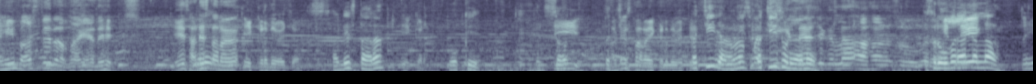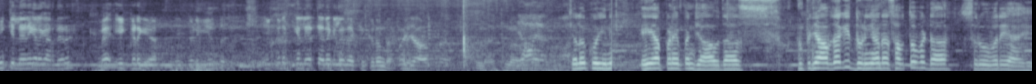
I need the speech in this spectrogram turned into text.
ਅਸੀਂ ਫਸਟ ਤੇ ਧਰਨਾ ਕਹਿੰਦੇ। ਇਹ 17.5 ਏਕੜ ਦੇ ਵਿੱਚ ਆ। ਸਾਢੇ 17 ਏਕੜ। ਓਕੇ। 30 17.5 ਏਕੜ ਦੇ ਵਿੱਚ। 25 ਜਾਨਵਰੀ 25 ਸੁਣਿਆ ਮੈਂ ਗੱਲਾਂ ਆਹ ਸਰੋਵਰ ਸਰੋਵਰ ਆ ਕਿੱਲੇ- ਕੱਲਾ। ਤੁਸੀਂ ਕਿੱਲੇ ਦੀ ਗੱਲ ਕਰਦੇ ਨਾ ਮੈਂ ਏਕੜ ਗਿਆ। ਏਕੜ ਕੀ ਹੁੰਦਾ? ਏਕੜ ਕਿੱਲੇ ਤਿੰਨ ਕਿੱਲੇ ਦਾ ਇੱਕ ਏਕੜ ਹੁੰਦਾ। ਚਲੋ ਕੋਈ ਨਹੀਂ ਇਹ ਆਪਣੇ ਪੰਜਾਬ ਦਾ ਪੰਜਾਬ ਦਾ ਕੀ ਦੁਨੀਆ ਦਾ ਸਭ ਤੋਂ ਵੱਡਾ ਸਰੋਵਰ ਆ ਇਹ।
